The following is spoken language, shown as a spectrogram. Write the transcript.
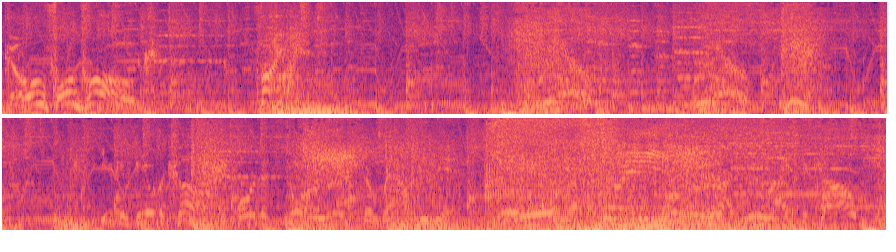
Go for broke. Fight! You can feel the calm before the storm the round begins. What you like to call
